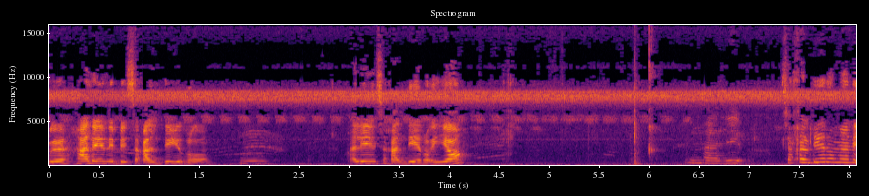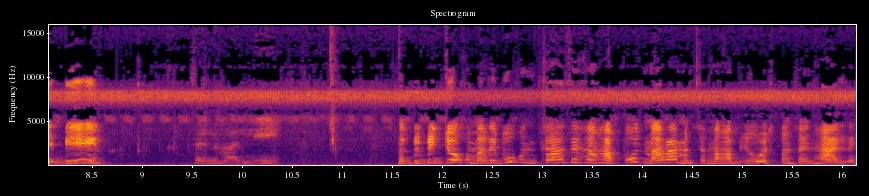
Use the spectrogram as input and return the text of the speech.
Halin ni sa kaldero. Hmm. Alin sa kaldero iyo? Tinangali. Sa kaldero nga ni Bi. Tinangali. Nagbibidyo ako maribukon ka sa isang hapot. Maraman sa mga viewers kung saan hali.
